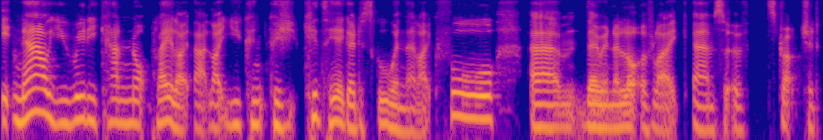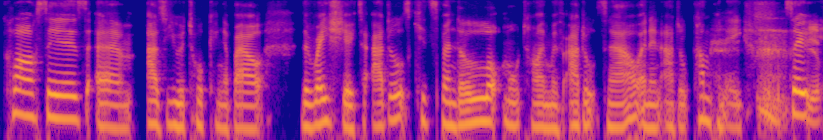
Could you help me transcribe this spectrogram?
it now you really cannot play like that. Like you can because kids here go to school when they're like four um they're in a lot of like um sort of structured classes. Um as you were talking about the ratio to adults kids spend a lot more time with adults now and in adult company. So yep.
